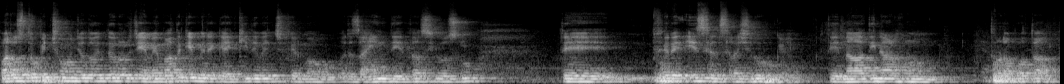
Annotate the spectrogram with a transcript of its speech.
ਪਰ ਉਸ ਤੋਂ ਪਿੱਛੋਂ ਜਦੋਂ ਇੱਧਰ ਰੁਝੇਵੇਂ ਵੱਧ ਕੇ ਮੇਰੇ ਗਾਇਕੀ ਦੇ ਵਿੱਚ, ਫਿਰ ਮੈਂ ਉਹ ਰਿਜ਼ਾਈਨ ਦੇਤਾ ਸੀ ਉਸ ਨੂੰ ਤੇ ਫਿਰ ਇਹ ਸਿਲਸਿਲਾ ਸ਼ੁਰੂ ਹੋ ਗਿਆ। ਤੇ ਨਾਲ ਦੀ ਨਾਲ ਹੁਣ ਥੋੜਾ ਬਹੁਤਾ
